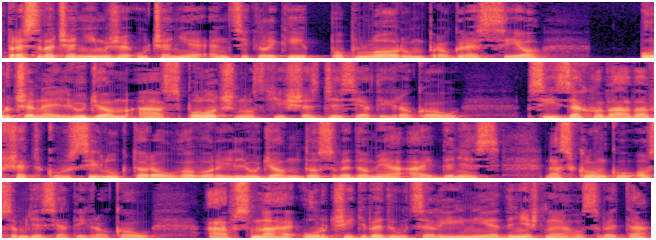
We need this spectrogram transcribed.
Presvedčením, že učenie encykliky Populorum Progressio určenej ľuďom a spoločnosti 60. rokov, si zachováva všetkú silu, ktorou hovorí ľuďom do svedomia aj dnes, na sklonku 80. rokov, a v snahe určiť vedúce línie dnešného sveta,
